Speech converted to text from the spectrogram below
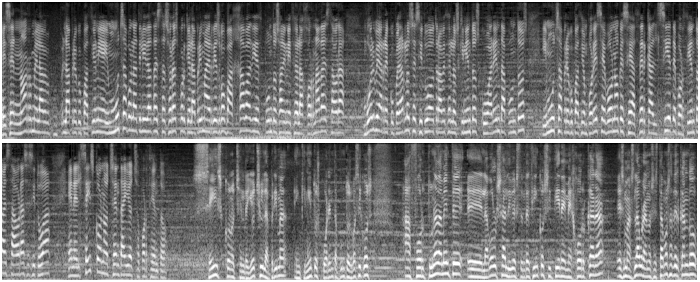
Es enorme la, preocupación y hay mucha volatilidad a estas horas porque la prima de riesgo bajaba 10 puntos al inicio de la jornada. Esta hora vuelve a recuperarlo, se sitúa otra vez en los 540 puntos y mucha preocupación por ese bono que se acerca al 7%. A esta hora se sitúa en el 6,88%. 6,88 y la prima en 540 puntos básicos. Afortunadamente, eh, la bolsa, el IBEX 35, sí tiene mejor cara. Es más, Laura, nos estamos acercando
